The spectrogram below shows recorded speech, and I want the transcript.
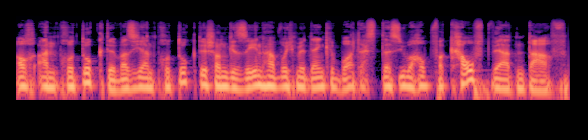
auch an Produkte, was ich an Produkte schon gesehen habe, wo ich mir denke, boah, dass das überhaupt verkauft werden darf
